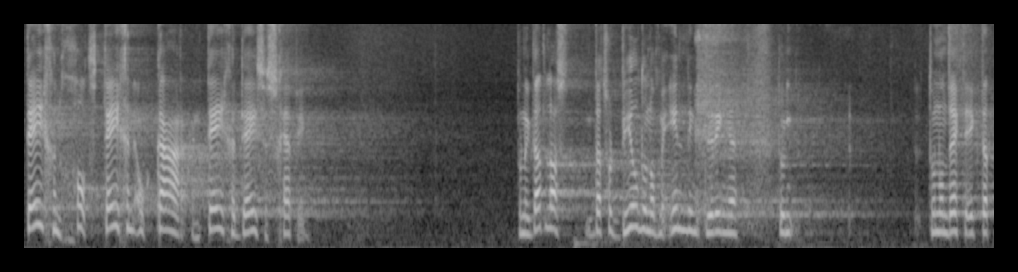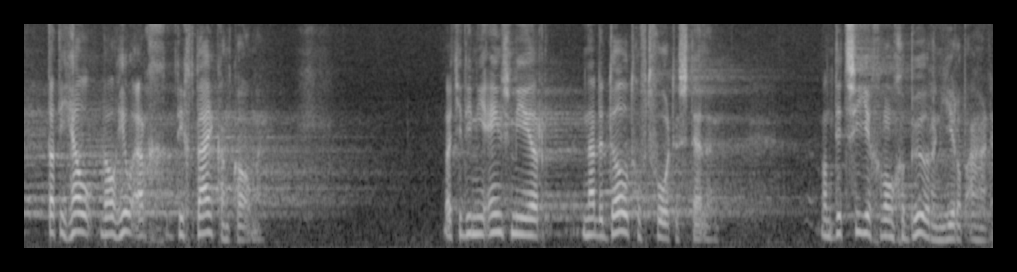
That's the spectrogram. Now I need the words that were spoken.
Tegen God, tegen elkaar en tegen deze schepping. Toen ik dat dat soort beelden op me in dringen, toen, toen ontdekte ik dat dat die hel wel heel erg dichtbij kan komen. Dat je die niet eens meer naar de dood hoeft voor te stellen. Want dit zie je gewoon gebeuren hier op aarde.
